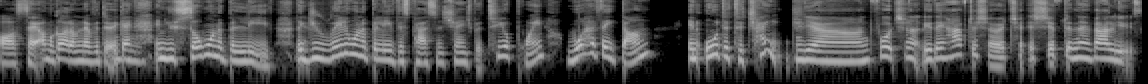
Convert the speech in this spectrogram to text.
I'll say, oh my God, I'll never do it again. Mm-hmm. And you so want to believe, like you really want to believe this person's changed. But to your point, what have they done in order to change. Yeah, unfortunately, they have to show a, ch- a, shift in their values.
